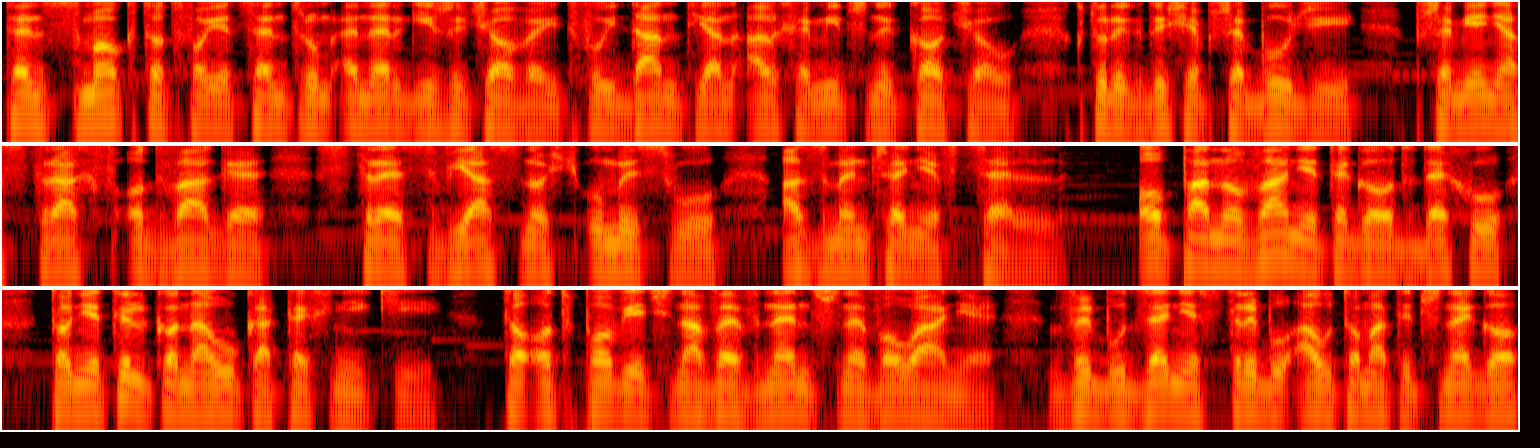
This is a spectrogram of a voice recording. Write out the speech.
Ten smok to twoje centrum energii życiowej, twój dantian alchemiczny kocioł, który gdy się przebudzi, przemienia strach w odwagę, stres w jasność umysłu, a zmęczenie w cel. Opanowanie tego oddechu to nie tylko nauka techniki, to odpowiedź na wewnętrzne wołanie, wybudzenie z trybu automatycznego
